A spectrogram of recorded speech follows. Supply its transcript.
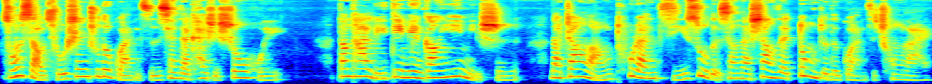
从小球伸出的管子现在开始收回，当它离地面刚一米时。那蟑螂突然急速地向那尚在动着的管子冲来。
